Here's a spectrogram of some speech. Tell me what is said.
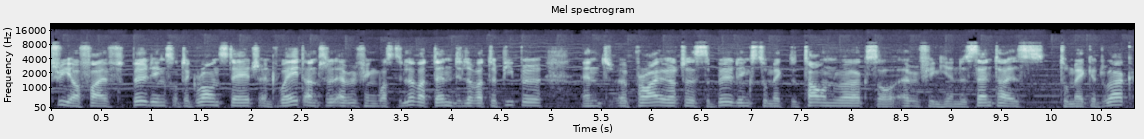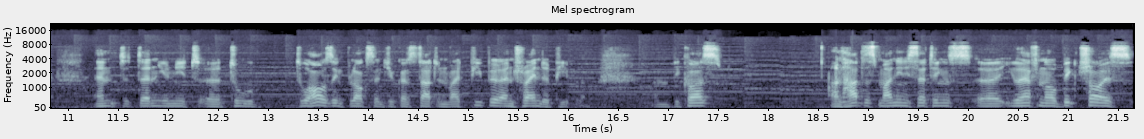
three or five buildings on the ground stage and wait until everything was delivered. Then delivered the people and uh, prioritize the buildings to make the town work. So everything here in the center is to make it work, and then you need uh, two two housing blocks and you can start invite people and train the people. Um, because on hardest money settings, uh, you have no big choice.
